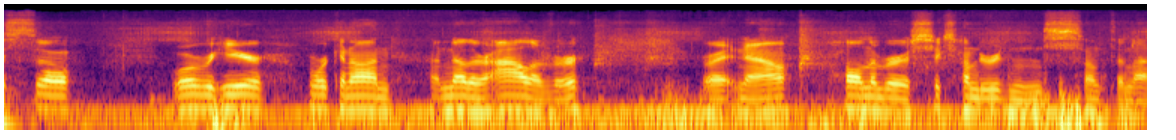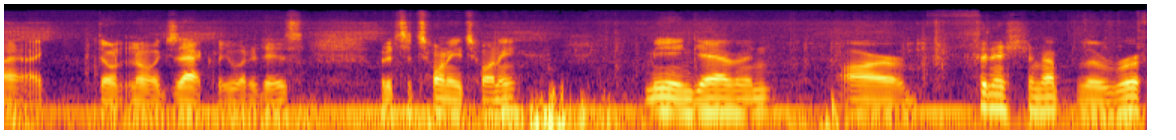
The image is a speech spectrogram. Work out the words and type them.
so we're over here working on another Oliver right now. Hull number is 600 and something. I, I don't know exactly what it is, but it's a 2020. Me and Gavin are finishing up the roof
